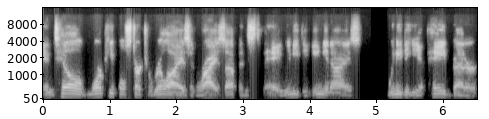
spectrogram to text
until more people start to realize and rise up and say, hey, we need to unionize, we need to get paid better.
